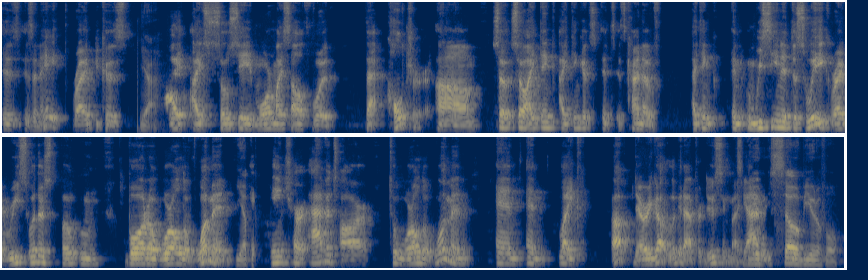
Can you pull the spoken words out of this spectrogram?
is is an ape, right? Because yeah, I, I associate more myself with that culture. Um, so so I think I think it's it's it's kind of I think and we've seen it this week, right? Reese Witherspoon bought a World of Woman, yep, changed her avatar to World of Woman, and and like, oh, there we go. Look at that producing my Gabby. So beautiful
